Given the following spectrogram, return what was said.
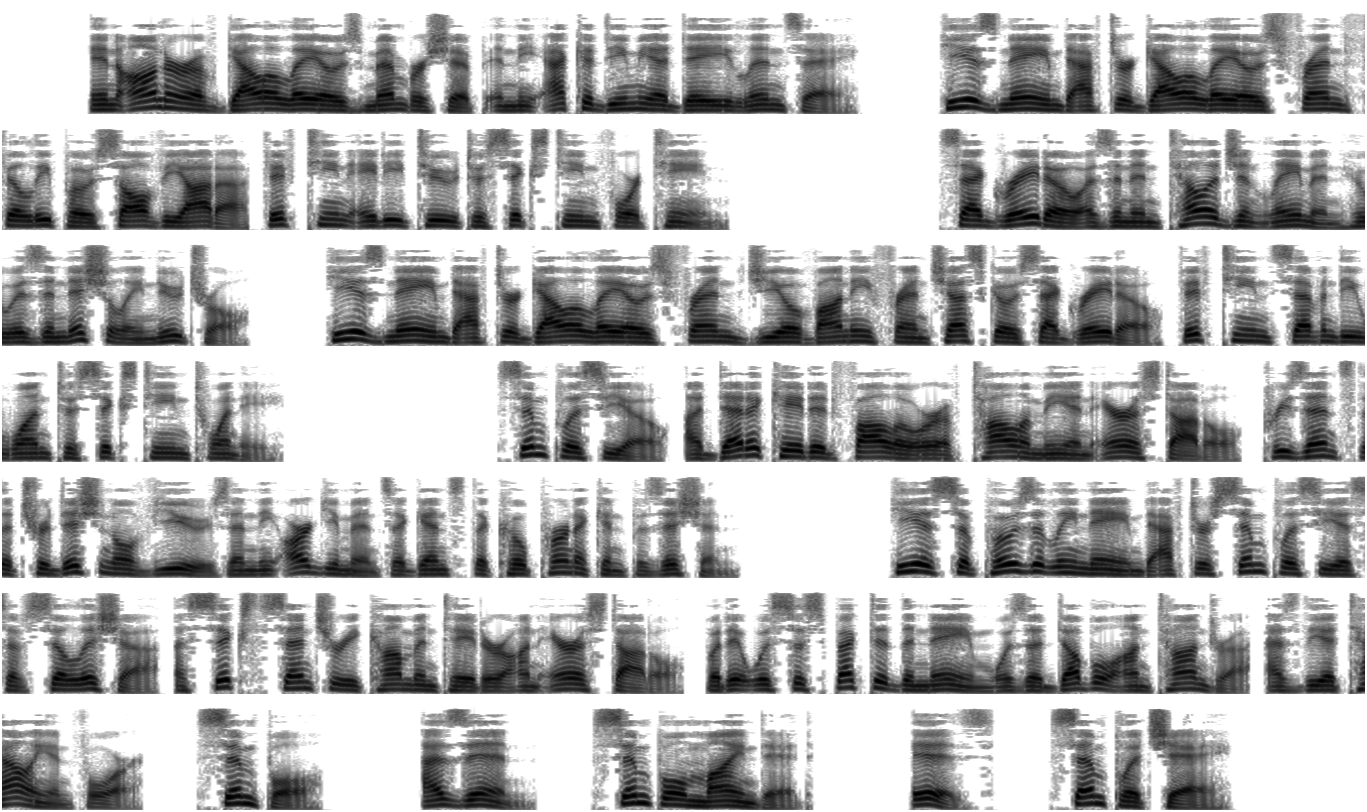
in honor of Galileo's membership in the Accademia dei Lincei. He is named after Galileo's friend Filippo Salviati (1582–1614). Sagredo is an intelligent layman who is initially neutral. He is named after Galileo's friend Giovanni Francesco Sagredo (1571–1620). Simplicio, a dedicated follower of Ptolemy and Aristotle, presents the traditional views and the arguments against the Copernican position. He is supposedly named after Simplicius of Cilicia, a 6th-century commentator on Aristotle, but it was suspected the name was a double entendre, as the Italian for simple, as in simple-minded, is semplice,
